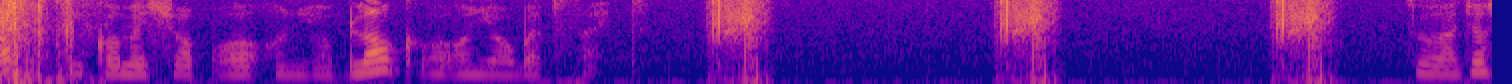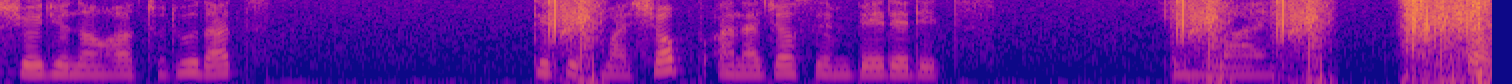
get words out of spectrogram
shop e-commerce shop or on your blog or on your website. So i just showed you now how to do that. This is my shop and i just embedded it in my shop.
